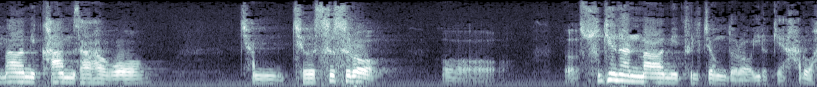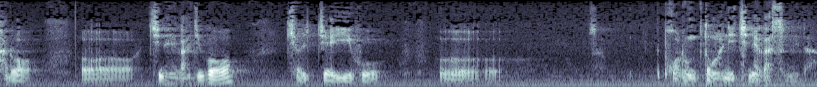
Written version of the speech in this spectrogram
마음이 감사하고 참 저 스스로 어 어, 숙연한 마음이 들 정도로 이렇게 하루하루 어, 지내가지고 결제 이후 어, 보름 동안이 지내갔습니다.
